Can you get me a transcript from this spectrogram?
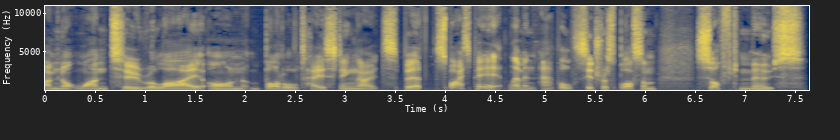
I'm not one to rely on bottle tasting notes, but spice pear, lemon, apple, citrus blossom, soft mousse.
